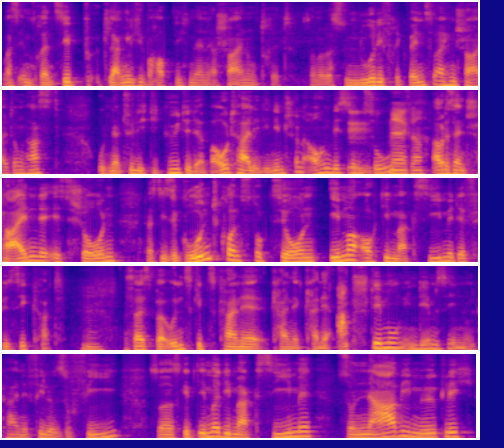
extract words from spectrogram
was im Prinzip klanglich überhaupt nicht mehr in Erscheinung tritt, sondern dass du nur die Frequenzweichenschaltung hast und natürlich die Güte der Bauteile, die nimmt schon auch ein bisschen zu. Ja, klar. Aber das Entscheidende ist schon, dass diese Grundkonstruktion immer auch die Maxime der Physik hat. Das heißt, bei uns gibt es keine, keine, keine Abstimmung in dem Sinn und keine Philosophie, sondern es gibt immer die Maxime, so nah wie möglich,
